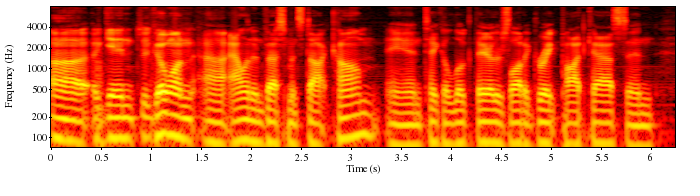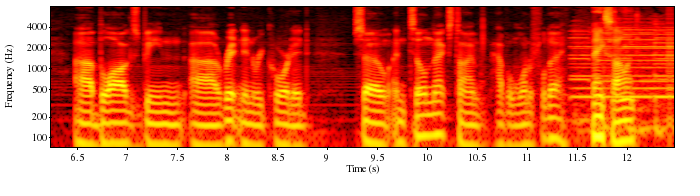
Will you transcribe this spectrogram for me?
uh, again, to go on uh, alleninvestments.com and take a look there. There's a lot of great podcasts and uh, blogs being uh, written and recorded. So until next time, have a wonderful day. Thanks, Hollin.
